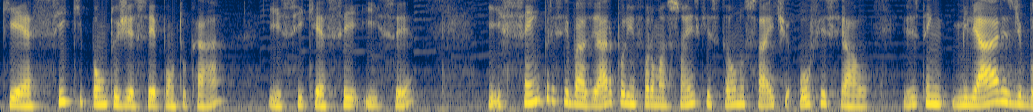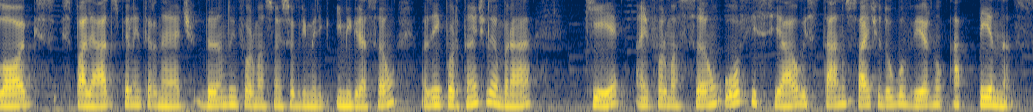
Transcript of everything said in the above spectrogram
que é sic.gc.k, e SIC é CIC, e sempre se basear por informações que estão no site oficial. Existem milhares de blogs espalhados pela internet dando informações sobre imigração, mas é importante lembrar que a informação oficial está no site do governo apenas.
